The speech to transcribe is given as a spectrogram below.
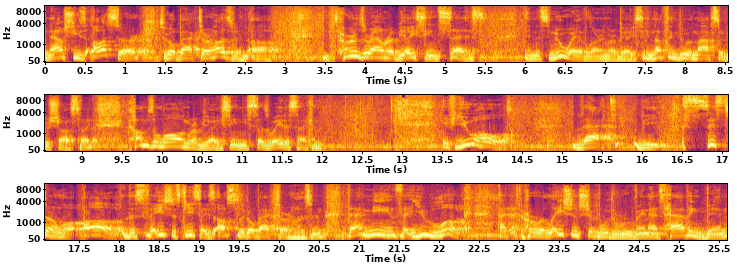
Now she's Aser to go back to her husband. Uh, turns around Rabbi Yossi and says, in this new way of learning Rabbi Yossi, nothing to do with Masa Gushasai, comes along Rabbi Yossi and he says, wait a second. If you hold that the sister-in-law of the Aishas Kisa is asked to go back to her husband, that means that you look at her relationship with Reuven as having been,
